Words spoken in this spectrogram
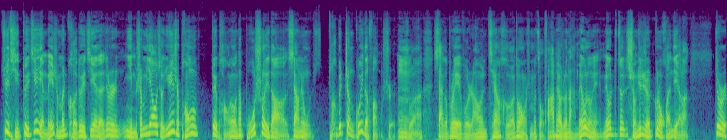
具体对接也没什么可对接的，就是你们什么要求，因为是朋友对朋友，他不涉及到像这种特别正规的方式，比如说啊，下个 brief，然后签合同，什么走发票这那，没有东西，没有就省去这种各种环节了。就是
